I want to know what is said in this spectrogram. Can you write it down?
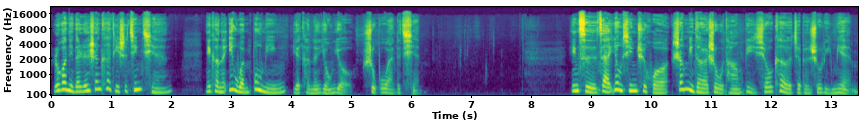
如果你的人生课题是金钱，你可能一文不名，也可能拥有数不完的钱。因此，在《用心去活：生命的十五堂必修课》这本书里面，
